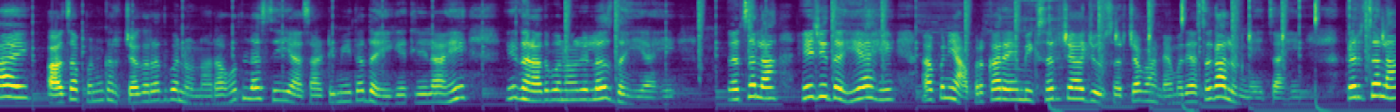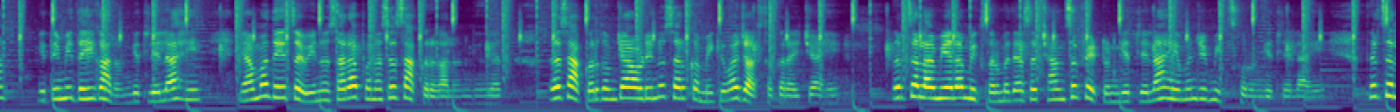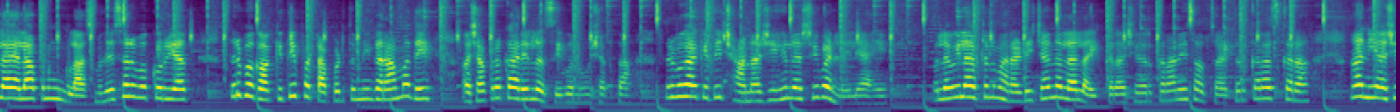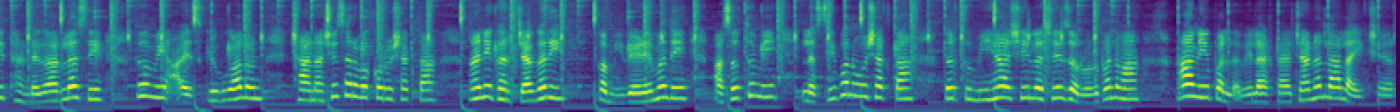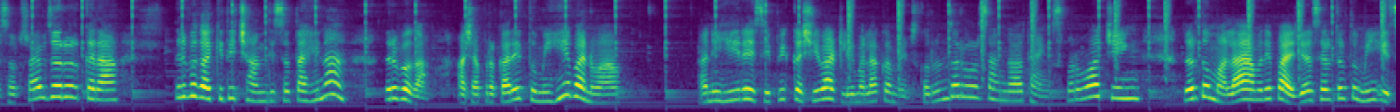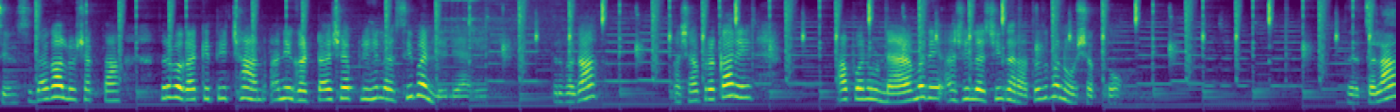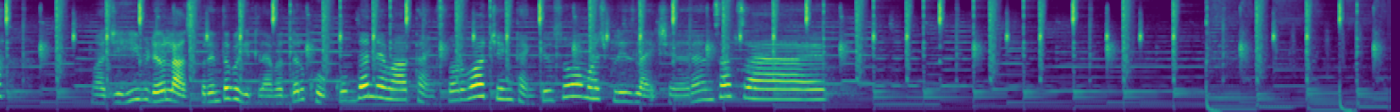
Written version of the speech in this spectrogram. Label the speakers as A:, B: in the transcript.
A: हाय आज आपण घरच्या घरात बनवणार आहोत लस्सी. यासाठी मी इथं दही घेतलेलं आहे. हे घरात बनवलेलंच दही आहे. तर चला हे जे दही आहे आपण या प्रकारे मिक्सरच्या ज्युसरच्या भांड्यामध्ये असं घालून घ्यायचं आहे. तर चला इथे मी दही घालून घेतलेलं आहे. यामध्ये चवीनुसार आपण असं साखर घालून घेऊयात. तर साखर तुमच्या आवडीनुसार कमी किंवा जास्त करायची आहे. तर चला मी याला मिक्सरमध्ये असं छानसं फेटून घेतलेलं आहे म्हणजे मिक्स करून घेतलेलं आहे. तर चला याला आपण ग्लासमध्ये सर्व करूयात. तर बघा किती फटाफट तुम्ही घरामध्ये अशा प्रकारे लसी बनवू शकता. तर बघा किती छान अशी ही लसी बनलेली आहे. पल्लवी लाईफस्टाईल मराठी चॅनलला लाईक करा शेअर करा आणि सबस्क्राईब तर कराच करा. आणि अशी थंडगार लसी तुम्ही आईस क्यूब घालून छान अशी सर्व करू शकता. आणि घरच्या घरी कमी वेळेमध्ये असं तुम्ही लस्सी बनवू शकता. तर तुम्ही ही अशी लस्सी जरूर बनवा. आणि पल्लवी लाईफस्टाईल चॅनलला लाईक शेअर सबस्क्राईब जरूर करा. तर बघा किती छान दिसत आहे ना? तर बघा अशा प्रकारे तुम्हीही बनवा. आणि ही रेसिपी कशी वाटली मला कमेंट्स करून जरूर सांगा. थँक्स फॉर वॉचिंग जर तुम्हाला यामध्ये पाहिजे असेल तर तुम्ही इसेन्ससुद्धा घालू शकता. तर बघा किती छान आणि घट्ट अशी आपली ही लस्सी बनलेली आहे. तर बघा अशा प्रकारे आपण उन्हाळ्यामध्ये अशी लस्सी घरातच बनवू शकतो. तर चला माझी ही व्हिडिओ लास्टपर्यंत बघितल्याबद्दल खूप खूप धन्यवाद. Thanks for watching thank you so much please like share and subscribe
